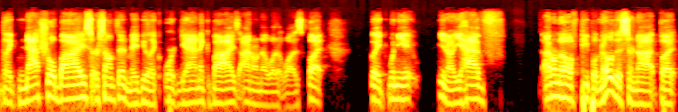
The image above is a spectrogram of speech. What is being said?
like natural buys or something, maybe like organic buys. I don't know what it was, but like when you you know you have, I don't know if people know this or not, but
